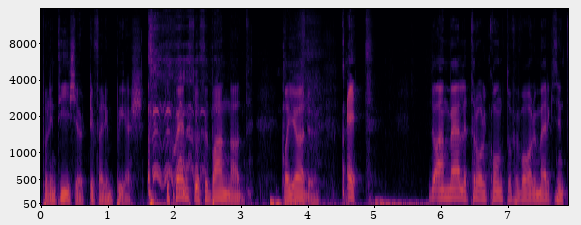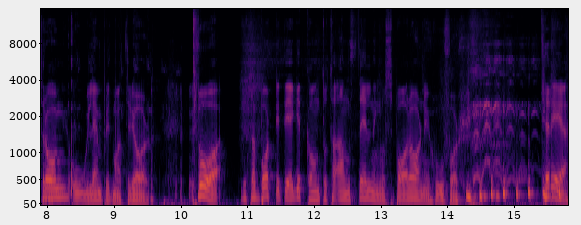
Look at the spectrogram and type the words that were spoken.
på din t-shirt i färgen beige. Du skäms och är förbannad. Vad gör du? 1. Du anmäler trollkonto för varumärkesintrång och olämpligt material. 2. Du tar bort ditt eget konto, tar anställning hos Spar-Arne i Hofors. 3.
